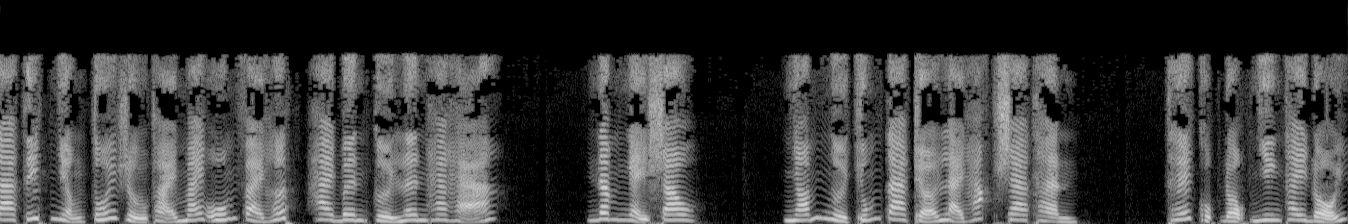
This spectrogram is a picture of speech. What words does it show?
Ta tiếp nhận túi rượu thoải mái uống vài hớp, hai bên cười lên ha hả. Năm ngày sau, nhóm người chúng ta trở lại Hắc Sa Thành. Thế cục đột nhiên thay đổi.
